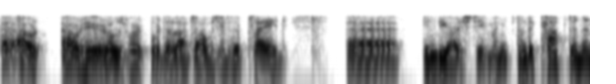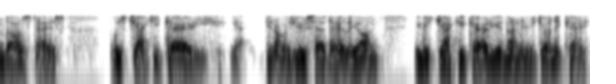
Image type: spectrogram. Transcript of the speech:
our our heroes were, were the lads obviously that played uh, in the Irish team. And, and the captain in those days was Jackie Carey. Yeah. You know, as you said early on, he was Jackie Carey and then he was Johnny Carey.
